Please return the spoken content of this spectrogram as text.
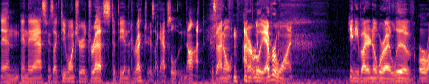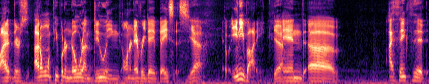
and, and they asked me, "It's like, do you want your address to be in the directory?" It's like, absolutely not, because I don't I don't really ever want anybody to know where I live, or I there's I don't want people to know what I'm doing on an everyday basis Yeah. anybody. Yeah. And uh, I think that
